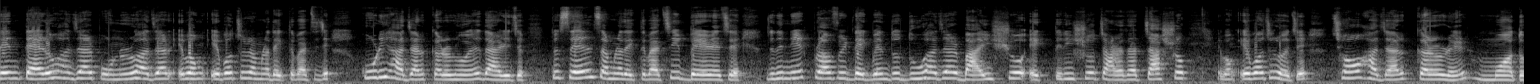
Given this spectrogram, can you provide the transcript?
দেন তেরো হাজার, পনেরো হাজার, এবং এবছর আমরা দেখতে পাচ্ছি যে কুড়ি হাজার কারোর হয়ে দাঁড়িয়েছে। তো সেলস আমরা দেখতে পাচ্ছি বেড়েছে। যদি নেট প্রফিট দেখবেন, তো দু হাজার বাইশ বাইশশো একত্রিশশো, চার হাজার চারশো এবং এবছর হয়েছে ছ হাজার কারোরের মতো।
